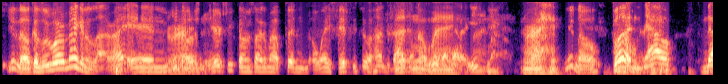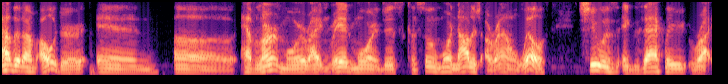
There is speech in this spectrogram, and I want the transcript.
you know, because we weren't making a lot, right? And you know, here she comes talking about putting away 50 to a hundred dollars. No way. I gotta eat. Right. You know, but no now now that I'm older and uh have learned more right and read more and just consumed more knowledge around wealth she was exactly right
